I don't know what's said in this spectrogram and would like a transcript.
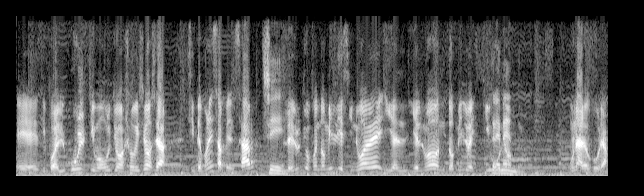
eh, tipo el último, último show que hicimos. O sea, si te pones a pensar, Sí, el último fue en 2019 y el, y el nuevo en 2021. tremendo. Una locura.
